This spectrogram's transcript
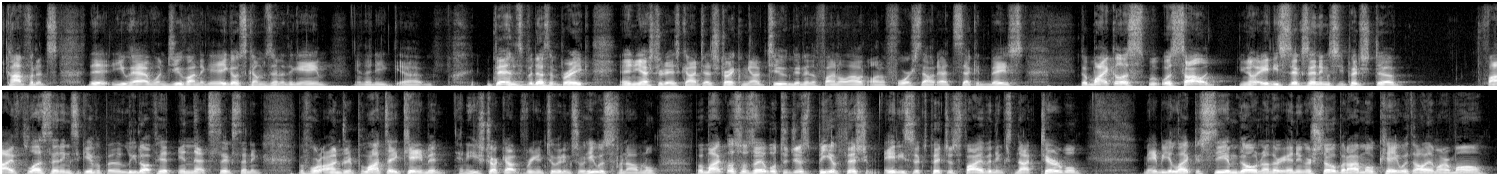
confidence that you have when Giovanni Gallegos comes into the game and then he uh, bends but doesn't break. In yesterday's contest, striking out two and getting the final out on a force out at second base. But Mikolas was solid. You know, 86 innings. He pitched. Uh, five plus innings. He gave up a leadoff hit in that sixth inning before Andre Pallante came in, and he struck out three and two innings, so he was phenomenal. But Mikolas was able to just be efficient. 86 pitches, five innings, not terrible. Maybe you like to see him go another inning or so, but I'm okay with Oli Marmol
